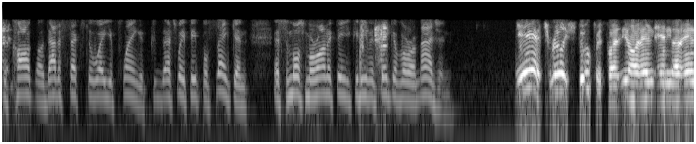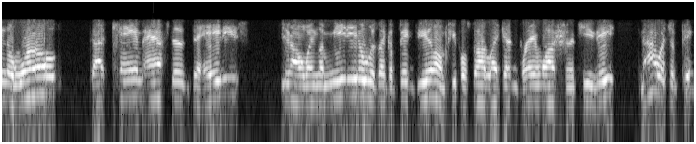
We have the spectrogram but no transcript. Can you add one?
Chicago, that affects the way you're playing. That's the way people think, and it's the most moronic thing you could even think of or imagine. Yeah, it's really stupid. But you know, in in the in the world that came after the '80s, you know, when the media was like a big deal and people started like getting brainwashed from the TV. Now it's a big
